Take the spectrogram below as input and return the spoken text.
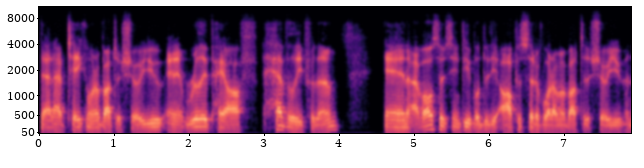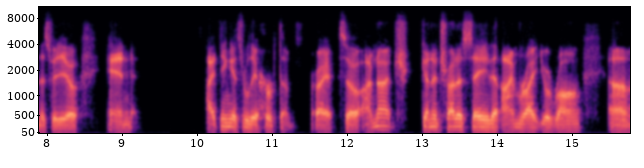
that have taken what I'm about to show you, and it really pay off heavily for them. And I've also seen people do the opposite of what I'm about to show you in this video. And I think it's really hurt them, right? So I'm not tr gonna try to say that I'm right, you're wrong, uh,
